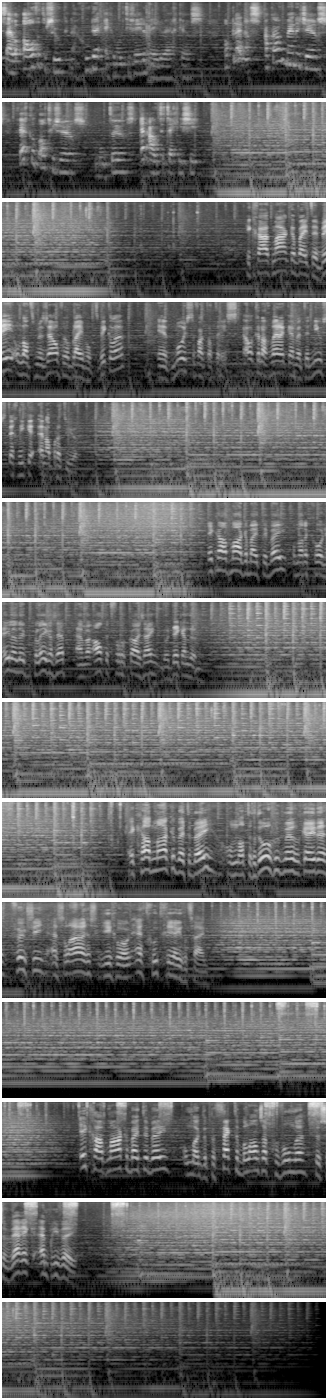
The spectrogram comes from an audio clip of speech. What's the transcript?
zijn we altijd op zoek naar goede en gemotiveerde medewerkers. Van planners, accountmanagers, verkoopadviseurs, monteurs en autotechnici. Ik ga het maken bij TB omdat ik mezelf wil blijven ontwikkelen in het mooiste vak dat er is. Elke dag werken met de nieuwste technieken en apparatuur. Ik ga het maken bij TB omdat ik gewoon hele leuke collega's heb en we altijd voor elkaar zijn door dik en dun. Ik ga het maken bij TB omdat de doorgroeimogelijkheden, functie en salaris hier gewoon echt goed geregeld zijn. Ik ga het maken bij TB omdat ik de perfecte balans heb gevonden tussen werk en privé.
